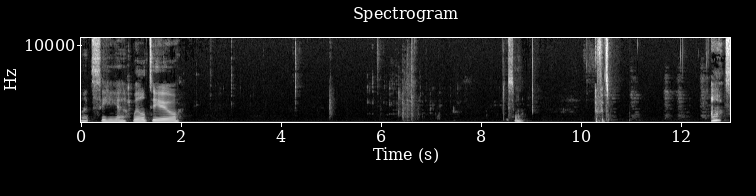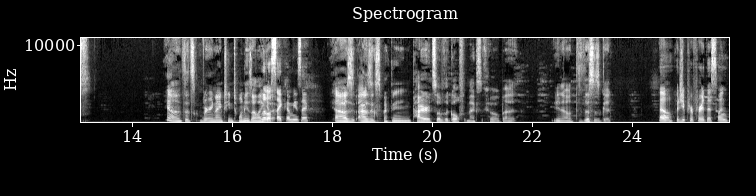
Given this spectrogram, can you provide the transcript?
Let's see. Uh, we'll do. This one. If it's Oh, it's Yeah, it's, it's very 1920s. I like Little it. psycho music. Yeah, I was I was expecting Pirates of the Gulf of Mexico, but you know, th- this is good. Oh, would you prefer this one?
